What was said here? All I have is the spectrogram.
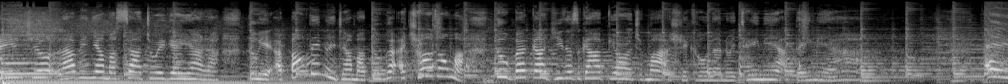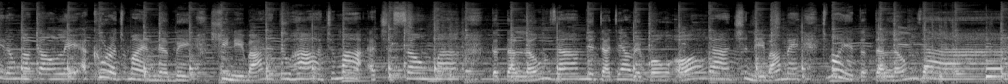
ရင်ချိုလာပြီးညမှာစာတွေ့ခဲ့ရတာသူ့ရဲ့အပေါင်းအသင်းတွေကြားမှာသူကအချောဆုံးမှာသူ့ဘက်ကကြီးတဲ့စကားပြောတော့ကျမအရှိခုံတန်တွေထိမ့်မရအသိမရ အဲ့တော့ငါကောင်းလေအခုတော့ကျမရဲ့နဘေးရှိနေပါတယ်သူဟာကျမအချစ်ဆုံးမှာတတလုံးစားမြတ်တာကြောက်ရပုံဩကချစ်နေပါမယ်ကျမရဲ့တတလုံးစား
